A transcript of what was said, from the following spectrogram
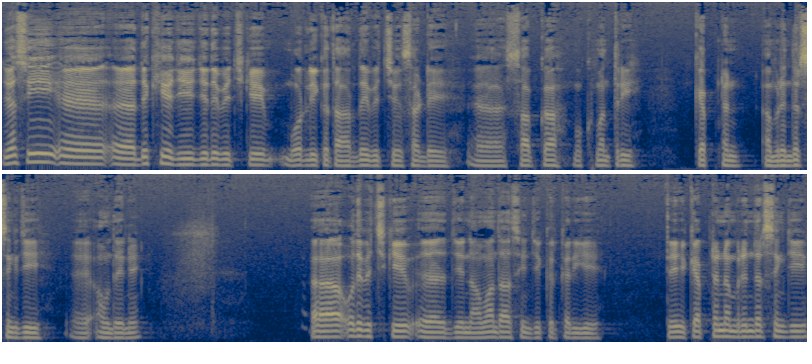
ਜੇ ਅਸੀਂ ਅਹ, ਅਹ, ਦੇਖੀਏ ਜੀ ਜਿਹਦੇ ਵਿੱਚ ਕਿ ਮੋਰਲੀ ਕਤਾਰ ਦੇ ਵਿੱਚ ਸਾਡੇ ਅਹ, ਸਾਬਕਾ ਮੁੱਖ ਮੰਤਰੀ ਕੈਪਟਨ ਅਮਰਿੰਦਰ ਸਿੰਘ ਜੀ ਅਹ, ਆਉਂਦੇ ਨੇ। ਅਹ, ਉਹਦੇ ਵਿੱਚ ਕਿ ਅਹ, ਜੇ ਨਾਵਾਂ ਦਾ ਅਸੀਂ ਜ਼ਿਕਰ ਕਰੀਏ ਤੇ ਕੈਪਟਨ ਅਮਰਿੰਦਰ ਸਿੰਘ ਜੀ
